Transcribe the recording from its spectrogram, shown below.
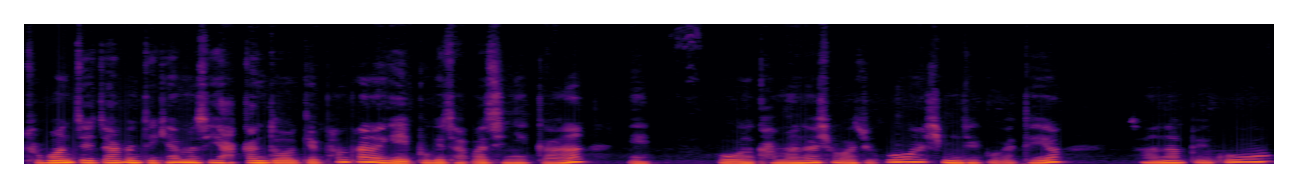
두 번째 짧은뜨기 하면서 약간 더 이렇게 판판하게 예쁘게 잡아지니까 예, 그거 감안하셔가지고 하시면 될 것 같아요. 그래서 하나 빼고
